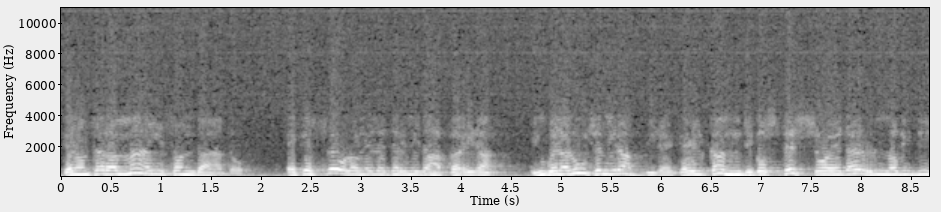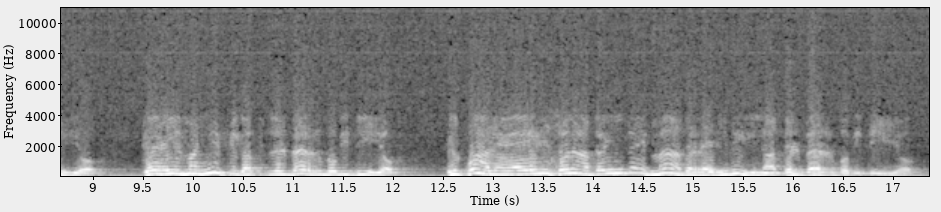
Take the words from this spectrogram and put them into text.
che non sarà mai sondato e che solo nell'eternità apparirà in quella luce mirabile che è il cantico stesso eterno di Dio, che è il magnificat del verbo di Dio, il quale è risuonato in te, madre divina del verbo di Dio.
